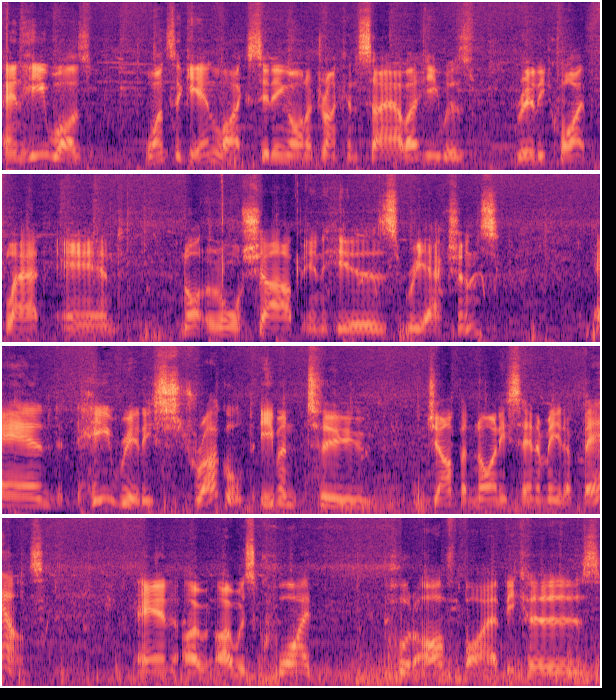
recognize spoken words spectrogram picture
And he was once again, like sitting on a drunken sailor, he was really quite flat and not at all sharp in his reactions. And he really struggled even to jump a 90 centimeter bounce. And I, I was quite put off by it because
